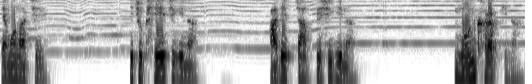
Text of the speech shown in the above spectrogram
কেমন আছে? কিছু খেয়েছে কিনা? কাজের চাপ বেশি কিনা? মন খারাপ কিনা?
